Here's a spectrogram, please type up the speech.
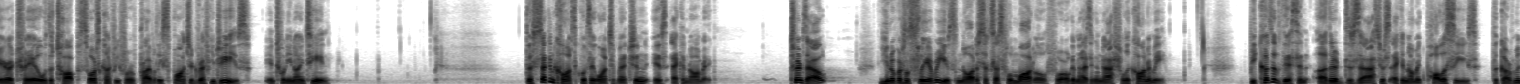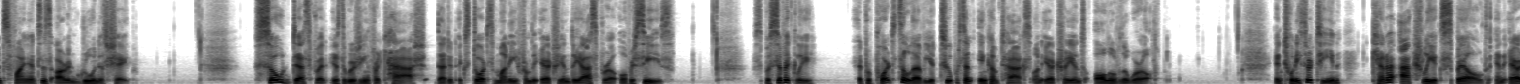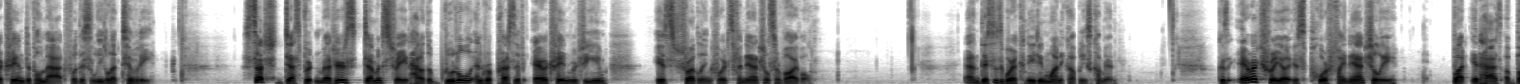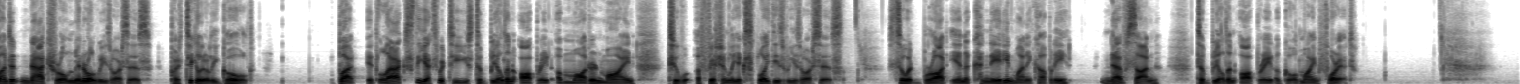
Eritrea was the top source country for privately sponsored refugees in 2019. The second consequence I want to mention is economic. Turns out, universal slavery is not a successful model for organizing a national economy. Because of this and other disastrous economic policies, the government's finances are in ruinous shape. So desperate is the regime for cash that it extorts money from the Eritrean diaspora overseas. Specifically, it purports to levy a 2% income tax on Eritreans all over the world. In 2013, Canada actually expelled an Eritrean diplomat for this illegal activity. Such desperate measures demonstrate how the brutal and repressive Eritrean regime is struggling for its financial survival. And this is where Canadian mining companies come in. Because Eritrea is poor financially, but it has abundant natural mineral resources, particularly gold. But it lacks the expertise to build and operate a modern mine to efficiently exploit these resources. So it brought in a Canadian mining company, Nevsun, to build and operate a gold mine for it.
